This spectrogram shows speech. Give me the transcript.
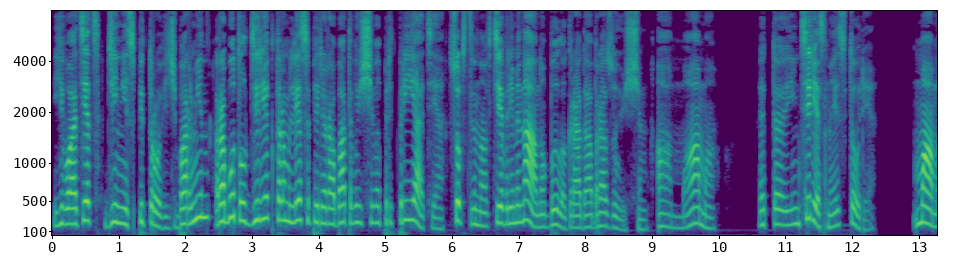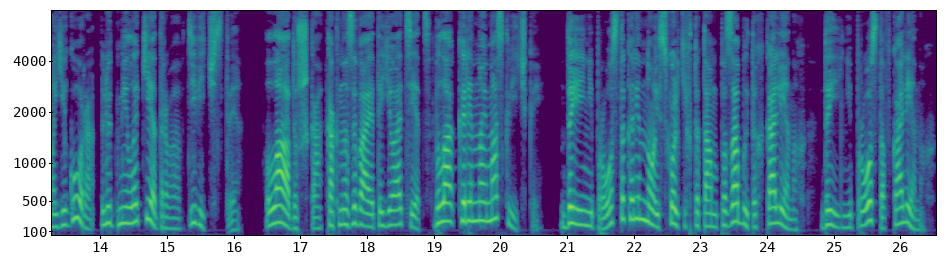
Его отец Денис Петрович Бармин работал директором лесоперерабатывающего предприятия. Собственно, в те времена оно было градообразующим. А мама... Это интересная история. Мама Егора, Людмила Кедрова, в девичестве. Ладушка, как называет ее отец, была коренной москвичкой. Да и не просто коренной в скольких-то там позабытых коленах, да и не просто в коленах.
